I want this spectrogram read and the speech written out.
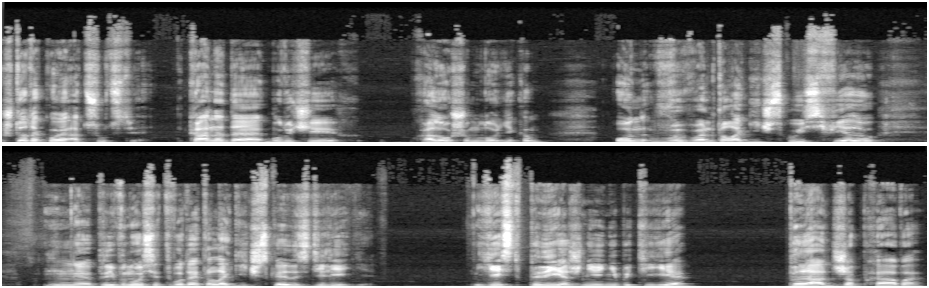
Что такое отсутствие? Канада, будучи хорошим логиком, он в, в онтологическую сферу привносит вот это логическое разделение. Есть прежнее небытие, праджабхава.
